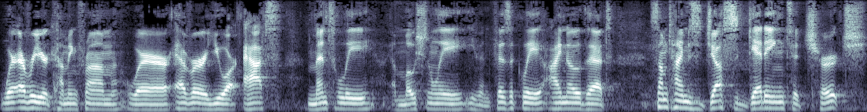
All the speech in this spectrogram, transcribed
wherever you're coming from, wherever you are at mentally, emotionally, even physically. I know that sometimes just getting to church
